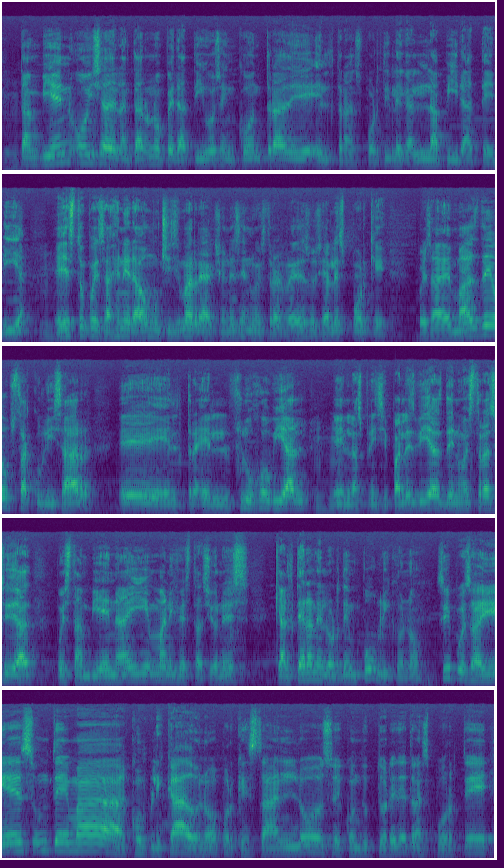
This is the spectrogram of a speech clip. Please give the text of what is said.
mm. también hoy se adelantaron operativos en contra del transporte ilegal y la piratería. Esto pues ha generado muchísimas reacciones en nuestras redes sociales porque pues además de obstaculizar eh, el, flujo vial en las principales vías de nuestra ciudad, pues también hay manifestaciones que alteran el orden público, ¿no? Sí, pues ahí es un tema complicado, ¿no? Porque están los eh, conductores de transporte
